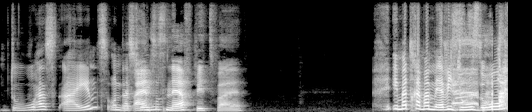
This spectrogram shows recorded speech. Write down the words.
du hast eins und Das eins ist nervt wie zwei. Immer dreimal mehr wie du so.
